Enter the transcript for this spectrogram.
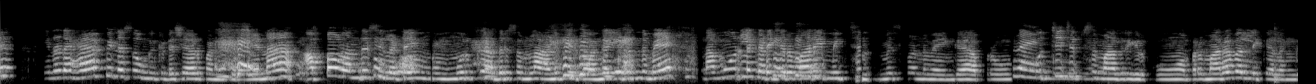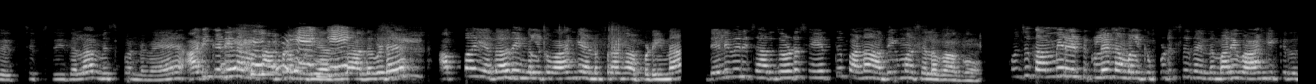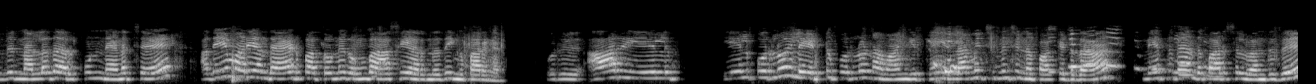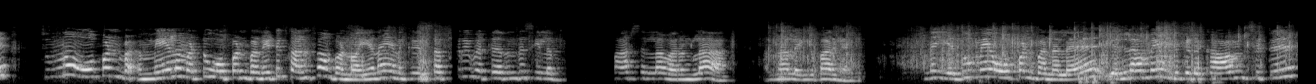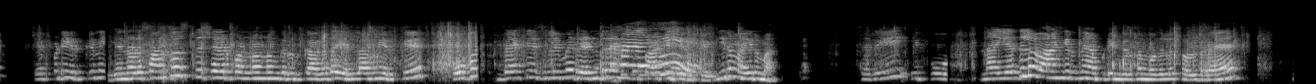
என்னோட ஹாப்பினஸ் உங்ககிட்ட ஷேர் பண்ணிக்கிறேன். ஏன்னா அப்பா வந்து சில டைம் முறுக்கு அதிரசம் எல்லாம் அனுப்பியிருக்காங்க இருந்துமே நம்ம ஊர்ல கிடைக்கிற மாதிரி மிச்சம் மிஸ் பண்ணுவேங்க. அப்புறம் குச்சி சிப்ஸ் மாதிரி இருக்கும். அப்புறம் மரவள்ளி கிழங்கு சிப்ஸ் இதெல்லாம் மிஸ் பண்ணுவேன். அடிக்கடி நம்ம சாப்பிட முடியாதுல்ல. அதை விட அப்பா ஏதாவது எங்களுக்கு வாங்கி அனுப்புறாங்க அப்படின்னா டெலிவரி சார்ஜோட சேர்த்து பணம் அதிகமா செலவாகும். கொஞ்சம் கம்மி ரேட்டுக்குள்ளே நம்மளுக்கு பிடிச்சது இந்த மாதிரி வாங்கிக்கிறது நல்லதா இருக்கும்னு நினைச்சேன். அதே மாதிரி அந்த ஆட் பார்த்தோன்னே ரொம்ப ஆசையா இருந்தது. இங்க பாருங்க. ஒரு ஆறு ஏழு ஏழு பொருளோ இல்ல எட்டு பொருளோ நான் வாங்கியிருக்கேன். எல்லாமே சின்ன சின்ன பாக்கெட்டு தான். நேத்து தான் அந்த பார்சல் வந்தது. சும்மா ஓபன் மேல மட்டும் ஓபன் பண்ணிட்டு கன்ஃபார்ம் பண்ணோம். ஏன்னா எனக்கு சப்ஸ்கிரைபர்ட்ட இருந்து சில பார்சல்லாம் வருங்களா? அதனால இங்க பாருங்க. ஆனா எதுவுமே ஓபன் பண்ணல. எல்லாமே உங்ககிட்ட காமிச்சிட்டு எப்படி இருக்குன்னு என்னோட சந்தோஷத்தை ஷேர் பண்ணணுங்கிறதுக்காக தான் எல்லாமே இருக்கு. ஒவ்வொரு பேக்கேஜ்லயுமே ரெண்டு ரெண்டு பாக்கெட் இருக்கு. இருமா இருமா? சரி இப்போ நான் எதுல வாங்கியிருந்தேன் அப்படிங்கறத முதல்ல சொல்றேன்.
